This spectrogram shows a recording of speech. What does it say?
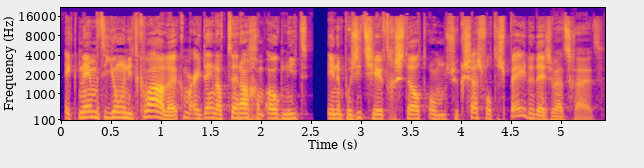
ik neem het die jongen niet kwalijk, maar ik denk dat Ten Hag hem ook niet in een positie heeft gesteld om succesvol te spelen deze wedstrijd.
